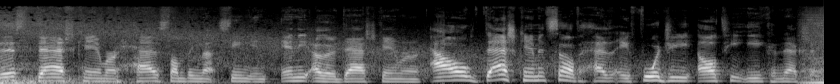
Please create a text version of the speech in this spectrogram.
This dash camera has something not seen in any other dash camera. Owl dash cam itself has a 4G LTE connection.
